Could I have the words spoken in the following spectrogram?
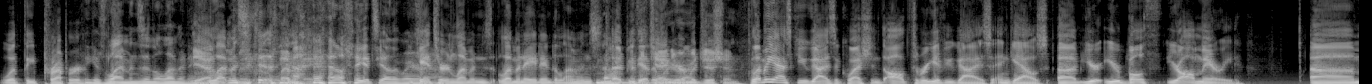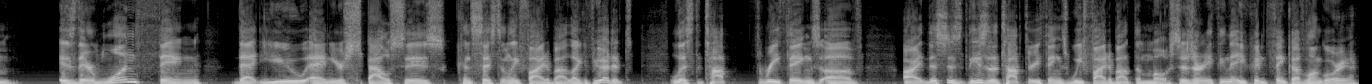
what the prepper I think it's lemons in a lemonade. Yeah, Lemons- lemonade. lemonade. I don't think it's the other way you around. can't turn lemons lemonade into lemons. No. That'd be the other Can way. you're a magician? Let me ask you guys a question. All three of you guys and gals, uh, you're you're both you're all married. Um, is there one thing that you and your spouses consistently fight about? Like if you had to t- list the top three things of, all right, this is these are the top three things we fight about the most. Is there anything that you can think of, Longoria?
